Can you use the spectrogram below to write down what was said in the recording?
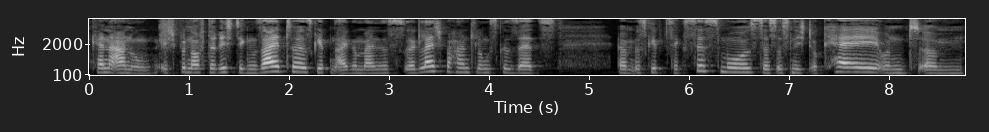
keine Ahnung, ich bin auf der richtigen Seite, es gibt ein allgemeines äh, Gleichbehandlungsgesetz, ähm, es gibt Sexismus, das ist nicht okay und ähm,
